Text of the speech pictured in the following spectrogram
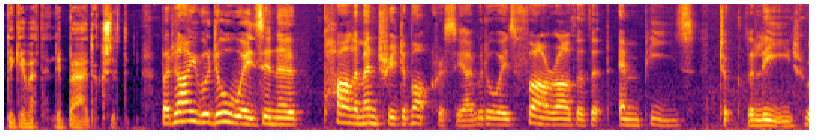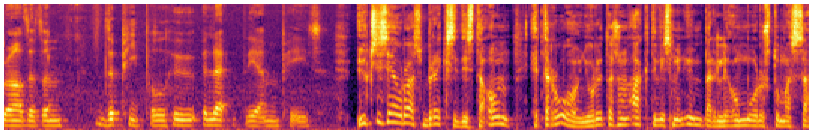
tekevät ne päätökset. But I would always in a parliamentary democracy, I would always far rather that MPs took the lead rather than the people who elect the MPs. Yksi seuraus Brexitistä on, että ruohonjuuritason aktivismin ympärille on muodostumassa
